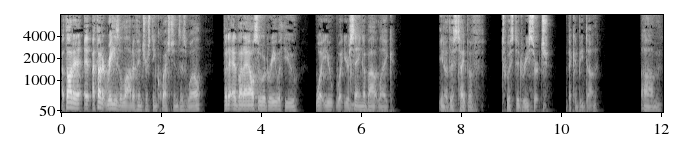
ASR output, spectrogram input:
I thought it I thought it raised a lot of interesting questions as well. But uh, but I also agree with you what you what you're saying about like, you know, this type of twisted research that could be done. Um,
